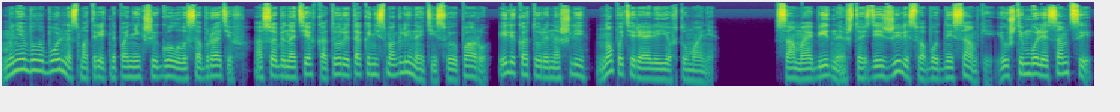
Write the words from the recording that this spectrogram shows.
Мне было больно смотреть на поникшие головы собратьев, особенно тех, которые так и не смогли найти свою пару, или которые нашли, но потеряли ее в тумане. Самое обидное, что здесь жили свободные самки, и уж тем более самцы,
